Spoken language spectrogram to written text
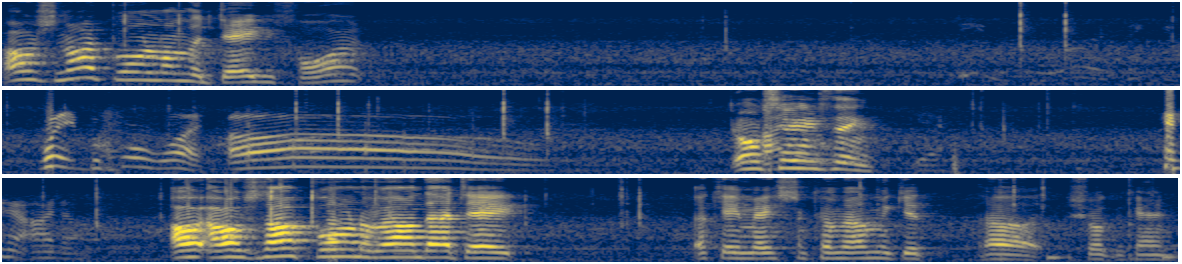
I was not born on the day before it. Wait, before what? Oh. Don't say anything. Yeah. I know. I, I was not born around that date. Okay, Mason, come help me get uh, sugar cane.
